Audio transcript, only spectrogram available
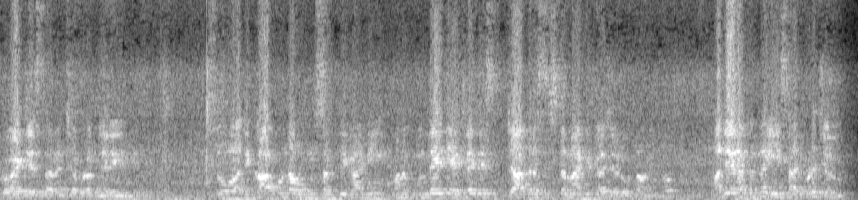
ప్రొవైడ్ చేస్తారని చెప్పడం జరిగింది. సో అది కాకుండా ఓం శక్తి కానీ మనకు ముందైతే ఎట్లయితే జాతర సిస్టమేటిక్గా జరుగుతుందో అదే రకంగా ఈసారి కూడా జరుగుతుంది.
